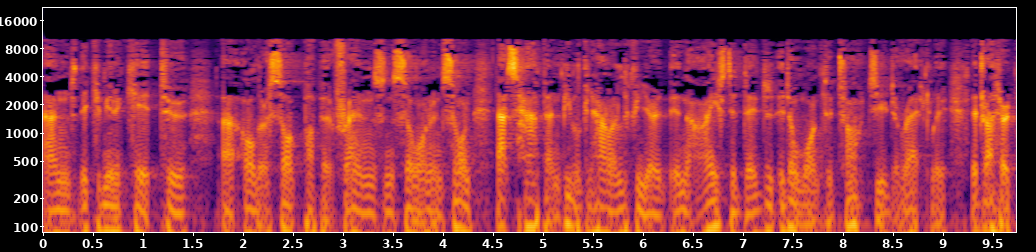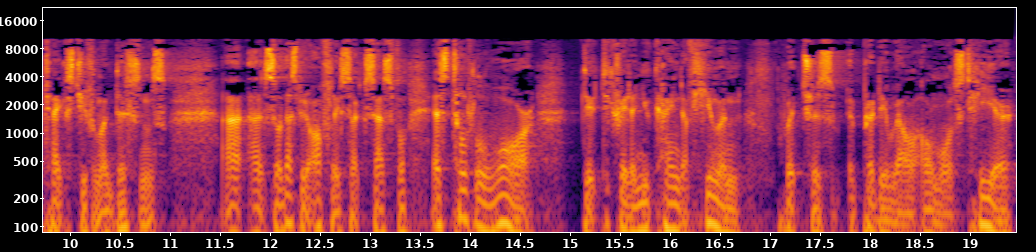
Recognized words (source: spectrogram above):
and they communicate to uh, all their sock puppet friends and so on and so on. That's happened. People can hardly look you in the eyes today. They don't want to talk to you directly. They'd rather text you from a distance. Uh, uh so that's been awfully successful. It's total war to, to, create a new kind of human, which is pretty well almost here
